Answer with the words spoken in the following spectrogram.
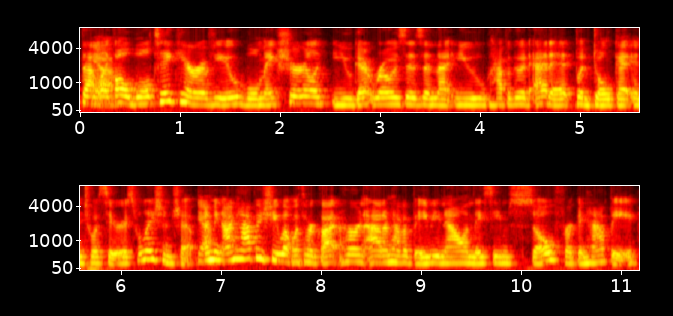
That Yeah. like oh we'll take care of you. We'll make sure like you get roses and that you have a good edit, but don't get into a serious relationship. Yeah. I mean, I'm happy she went with her gut. Her and Adam have a baby now and they seem so freaking happy.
